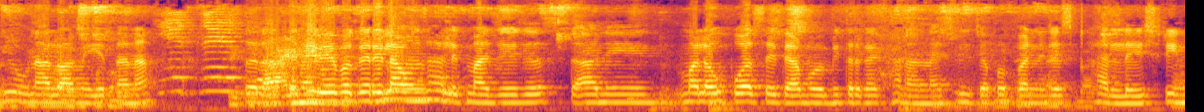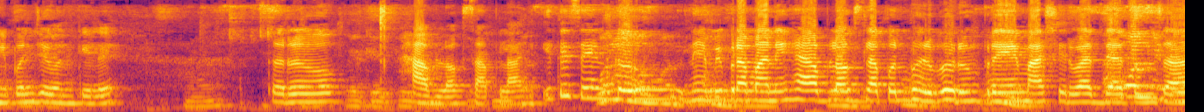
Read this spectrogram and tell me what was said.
घेऊन आलो आम्ही येताना. तर आता दिवे वगैरे लावून झालेत माझे जस्ट आणि मला उपवास आहे त्यामुळे मी तर काही खाणार नाही. श्रीच्या पप्पाने जस्ट खाल्लंय. श्रीनी पण जेवण केलंय. तर हा ब्लॉग्स आपला आहे. इथे सेंड करू. नेहमीप्रमाणे ह्या ब्लॉग्सला पण भरभरून प्रेम आशीर्वाद द्या तुमचा.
